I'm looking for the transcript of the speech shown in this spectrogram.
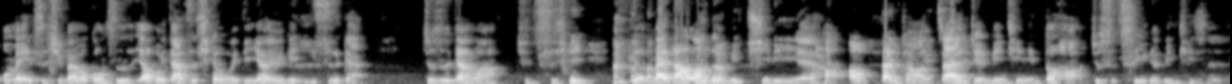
我每一次去百货公司要回家之前，我一定要有一个仪式感，就是干嘛？去吃一个 麦当劳的冰淇淋也好，哦，蛋卷、蛋卷冰淇淋都好，就是吃一个冰淇淋。是。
